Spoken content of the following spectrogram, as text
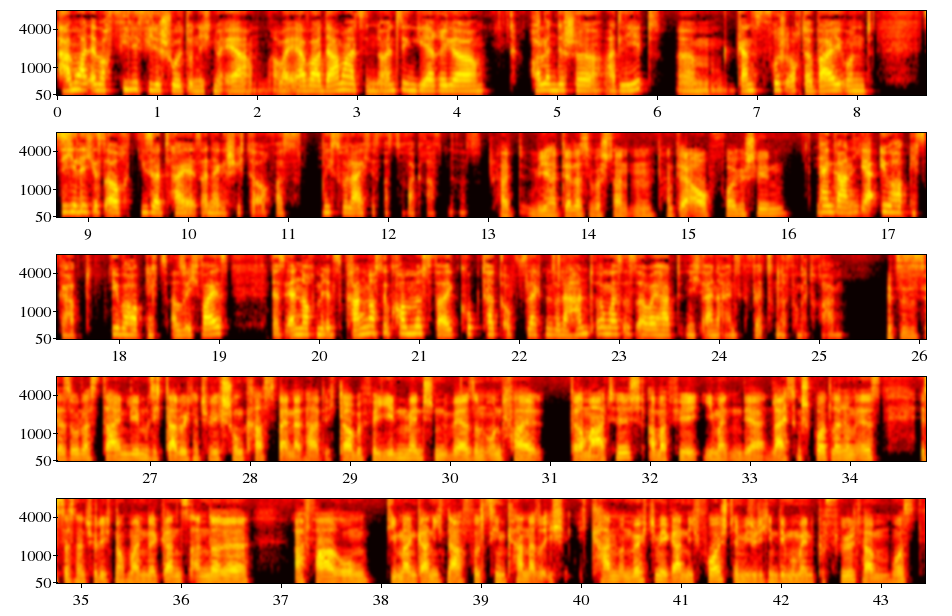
haben halt einfach viele, viele Schuld und nicht nur er. Aber er war damals ein 19-jähriger holländischer Athlet, ähm, ganz frisch auch dabei und sicherlich ist auch dieser Teil seiner Geschichte auch was nicht so leicht ist, was zu verkraften ist. Hat, wie hat der das überstanden? Hat der auch Folgeschäden? Nein, gar nicht. Ja, überhaupt nichts gehabt. Überhaupt nichts. Also ich weiß, dass er noch mit ins Krankenhaus gekommen ist, weil er geguckt hat, ob vielleicht mit seiner Hand irgendwas ist, aber er hat nicht eine einzige Verletzung davon getragen. Jetzt ist es ja so, dass dein Leben sich dadurch natürlich schon krass verändert hat. Ich glaube, für jeden Menschen wäre so ein Unfall dramatisch, aber für jemanden, der Leistungssportlerin ist, ist das natürlich nochmal eine ganz andere Erfahrung, die man gar nicht nachvollziehen kann. Also ich, ich kann und möchte mir gar nicht vorstellen, wie du dich in dem Moment gefühlt haben musst.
